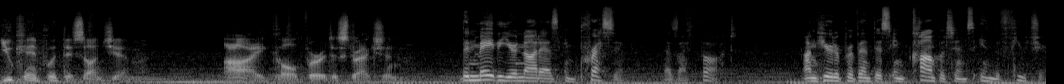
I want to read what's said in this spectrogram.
You can't put this on Jim. I called for a distraction. Then maybe you're not as impressive as I thought. I'm here to prevent this incompetence in the future.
